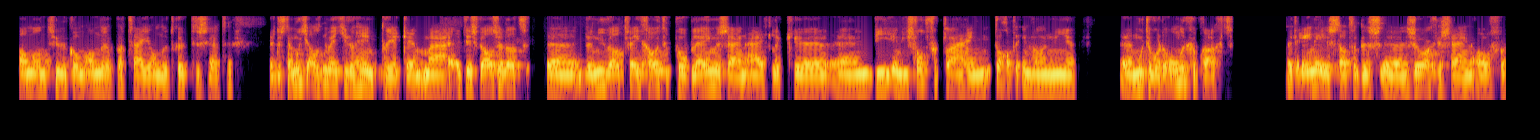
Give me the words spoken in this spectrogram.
Allemaal natuurlijk om andere partijen onder druk te zetten. Dus daar moet je altijd een beetje doorheen prikken. Maar het is wel zo dat uh, er nu wel twee grote problemen zijn eigenlijk, uh, uh, die in die slotverklaring toch op de een of andere manier moeten worden ondergebracht. Het ene is dat er dus zorgen zijn over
